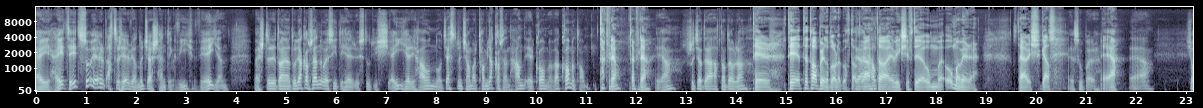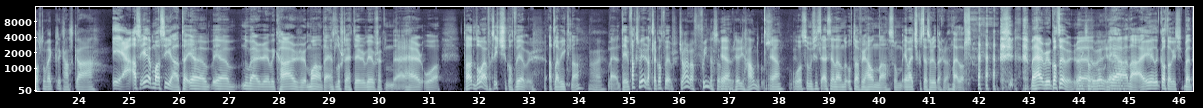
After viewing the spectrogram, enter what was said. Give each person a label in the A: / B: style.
A: Hei, hei tid, så er det atter her, vi har nødja kjenting vi veien. Vester Daniel Adol Jakobsen, og jeg sitter her i studiet Kjei her i havn, og gesteren kommer Tom Jakobsen, han er kommet. Velkommen, Tom.
B: Takk for det, takk for det.
A: Ja, så ikke det er 18 døra.
B: Til, til, til ta bilder på døra godt,
A: ja,
B: ja, ta jeg vikskiftet om, om å være. Så det er ikke galt.
A: Det er super.
B: Ja.
A: Ja. Kjølt om vekkere kanskje
B: Ja, alltså jag måste säga att jag, jag nu var vikar månaden ens lust efter väderförsöken här och Ta det låg faktiskt inte gott väder alla vikna.
A: Nej.
B: Men det är faktiskt väldigt rätt gott väder.
A: Ja, det var fina så
B: väder
A: här i havn kus.
B: Ja, och som skilt är sen land åtta för hamna som jag vet inte hur det ser ut där. Nej då. men här är det gott
A: väder. Ja,
B: nej, det gott nog inte. Men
